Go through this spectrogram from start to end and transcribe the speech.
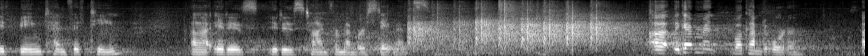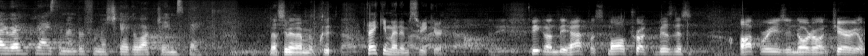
it being 10:15, uh, it is it is time for member statements. Uh, the government will come to order. I recognize the member from Mushkegowuk, James Bay. Thank you, Madam Speaker. Speak on behalf of small truck business operators in Northern Ontario.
